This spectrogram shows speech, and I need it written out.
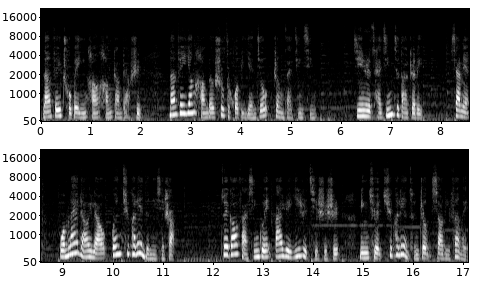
南非储备银行行长表示，南非央行的数字货币研究正在进行。今日财经就到这里，下面我们来聊一聊关于区块链的那些事儿。最高法新规八月一日起实施，明确区块链存证效力范围。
